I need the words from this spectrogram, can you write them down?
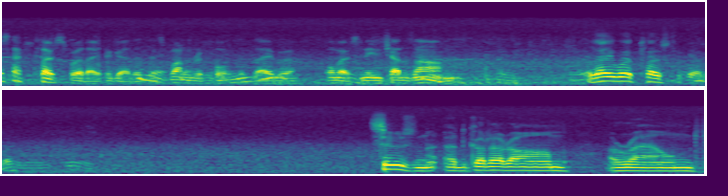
Just how close were they together? There's one report that they were almost in each other's arms. They were close together. Susan had got her arm around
